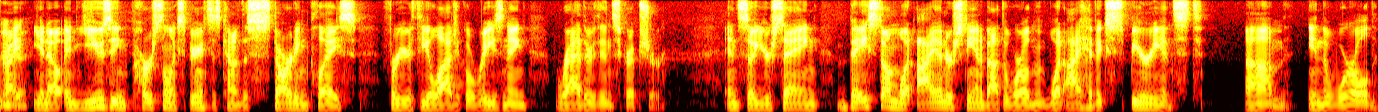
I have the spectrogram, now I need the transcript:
right? You know, and using personal experience as kind of the starting place for your theological reasoning rather than scripture. And so you're saying, based on what I understand about the world and what I have experienced um, in the world,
